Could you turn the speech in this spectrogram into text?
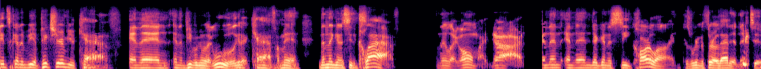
it's going to be a picture of your calf, and then and then people are going to be like, "Ooh, look at that calf! I'm in." then they're going to see the calf, and they're like, "Oh my god!" And then and then they're going to see Carline because we're going to throw that in there too.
